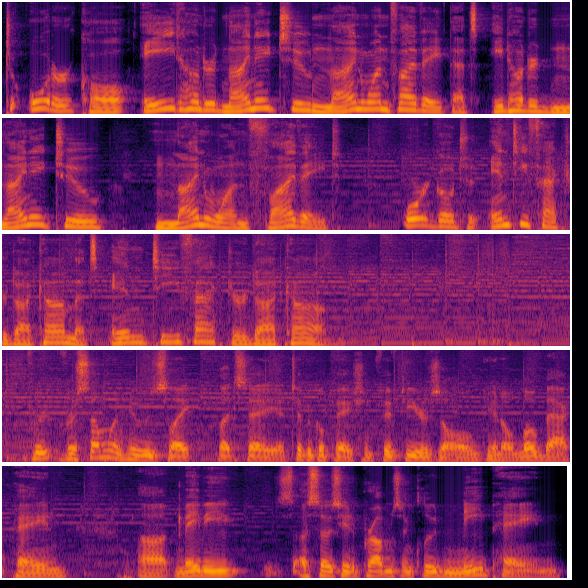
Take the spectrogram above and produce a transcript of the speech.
To order, call 800 982 9158. That's 800 982 9158. Or go to ntfactor.com. That's ntfactor.com. For, for someone who's like, let's say, a typical patient, 50 years old, you know, low back pain, uh, maybe associated problems include knee pain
